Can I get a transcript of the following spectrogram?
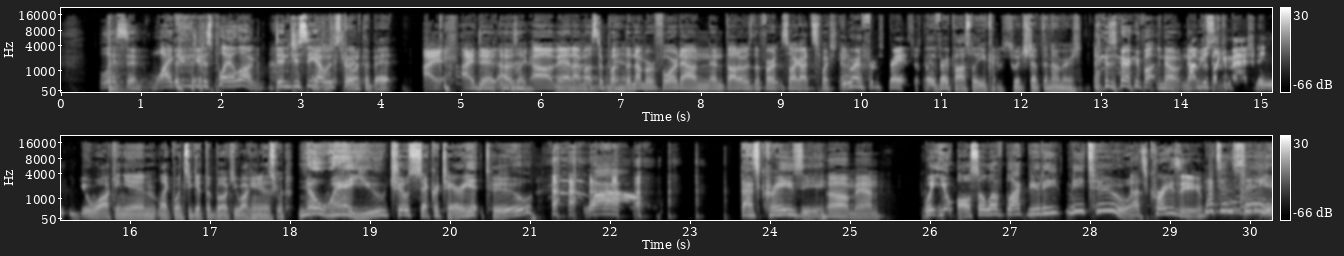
Listen, why couldn't you just play along? Didn't you see I was go trying? with a bit. I I did. I was like, oh man, I must have put man. the number four down and thought it was the first, so I got switched out. You were in first grade, so it's very possible you could have switched up the numbers. It was very fun. No, no. I'm just Ethan. like imagining you walking in, like once you get the book, you walking into the school. No way, you chose Secretariat too? wow, that's crazy. oh man, Wait, you also love Black Beauty? Me too. that's crazy. that's insane.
